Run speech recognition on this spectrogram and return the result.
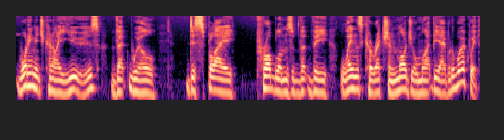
what image can I use that will display problems that the lens correction module might be able to work with?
